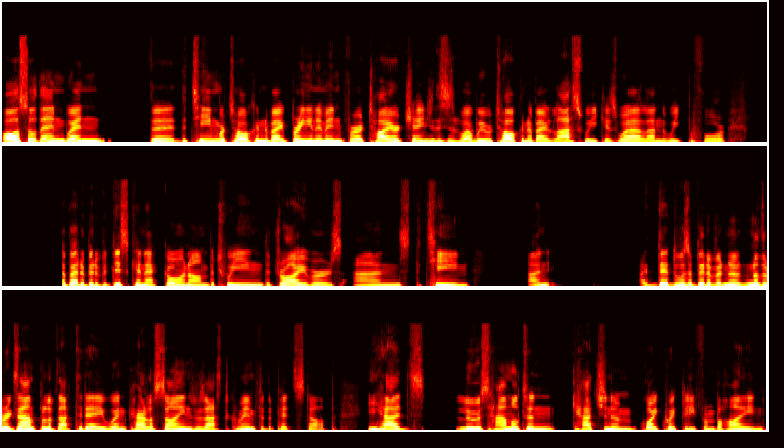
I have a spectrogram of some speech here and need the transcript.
also then when the the team were talking about bringing him in for a tire change, this is what we were talking about last week as well and the week before about a bit of a disconnect going on between the drivers and the team. And there was a bit of an, another example of that today when Carlos Sainz was asked to come in for the pit stop. He had Lewis Hamilton catching him quite quickly from behind,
